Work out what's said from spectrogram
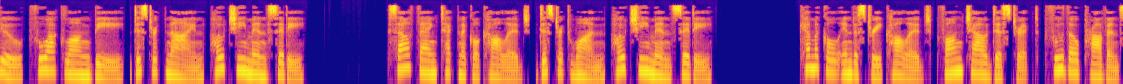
II, Phuoc Long B, District 9, Ho Chi Minh City. South Thang Technical College, District 1, Ho Chi Minh City. Chemical Industry College, Phong Chau District, Phu Tho Province.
